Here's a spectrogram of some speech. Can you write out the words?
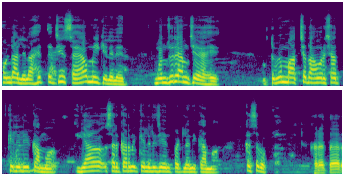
फंड आलेला आहे त्याची सह्या मी केलेल्या आहेत मंजुरी आमची आहे. तुम्ही मागच्या दहा वर्षात केलेली कामं या सरकारने केलेली जयंत पाटलांनी कामं कसं बघता? खरं तर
